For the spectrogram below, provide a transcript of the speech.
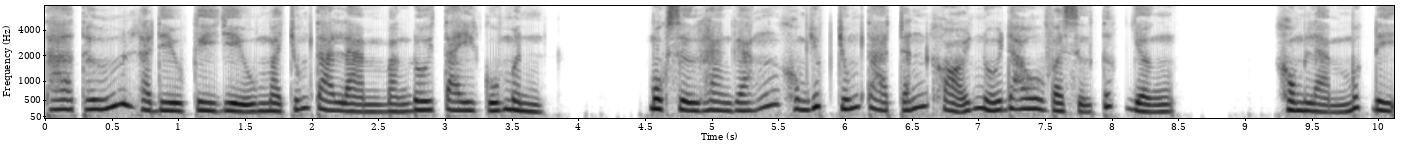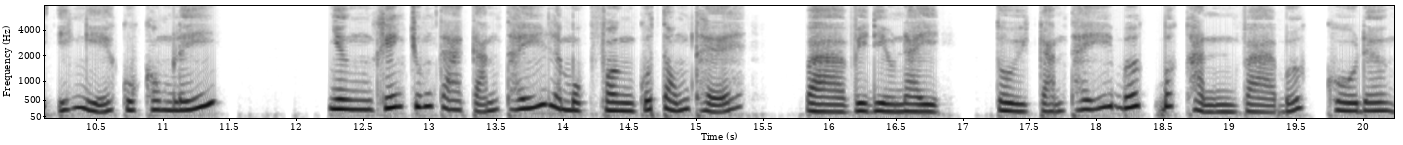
tha thứ là điều kỳ diệu mà chúng ta làm bằng đôi tay của mình. Một sự hàn gắn không giúp chúng ta tránh khỏi nỗi đau và sự tức giận, không làm mất đi ý nghĩa của công lý. Nhưng khiến chúng ta cảm thấy là một phần của tổng thể, và vì điều này, tôi cảm thấy bớt bất hạnh và bớt cô đơn.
